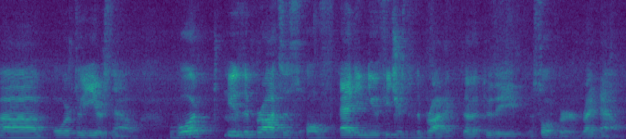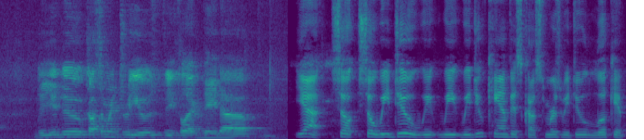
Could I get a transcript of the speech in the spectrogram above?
uh, over two years now. What is the process of adding new features to the product, uh, to the software right now? Do you do customer interviews? Do you collect data? Yeah, so so we do we, we we do canvas customers. We do look at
